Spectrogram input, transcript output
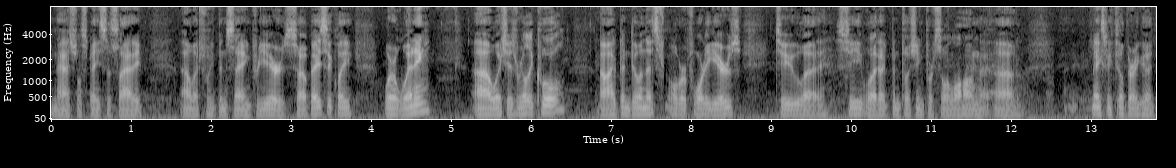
National Space Society, uh, which we've been saying for years. So basically, we're winning uh, which is really cool. Uh, I've been doing this for over 40 years. To uh, see what I've been pushing for so long uh, makes me feel very good.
